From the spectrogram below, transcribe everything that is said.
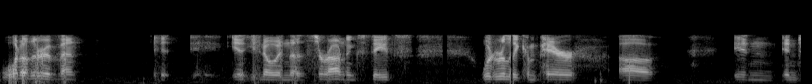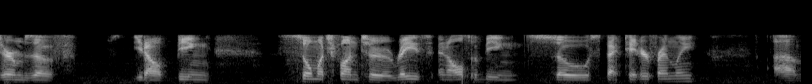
what other event, it, it, you know, in the surrounding states would really compare uh, in in terms of you know being so much fun to race and also being so spectator friendly. Um,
